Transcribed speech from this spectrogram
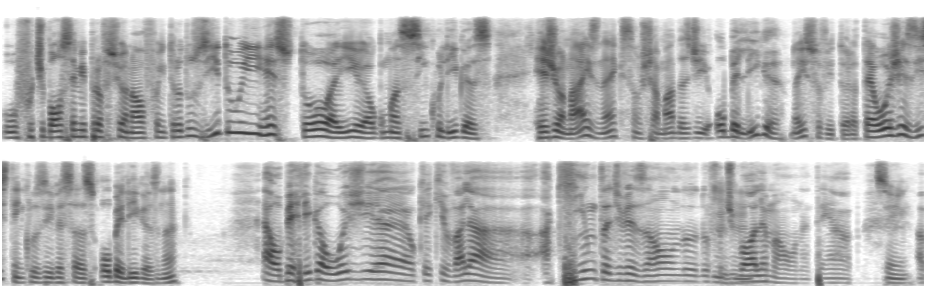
o futebol semiprofissional foi introduzido e restou aí algumas cinco ligas regionais, né, que são chamadas de Oberliga, não é isso, Vitor? Até hoje existem, inclusive, essas Oberligas, né? É, a Oberliga hoje é o que equivale à, à quinta divisão do, do futebol uhum. alemão, né? Tem a, Sim. a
